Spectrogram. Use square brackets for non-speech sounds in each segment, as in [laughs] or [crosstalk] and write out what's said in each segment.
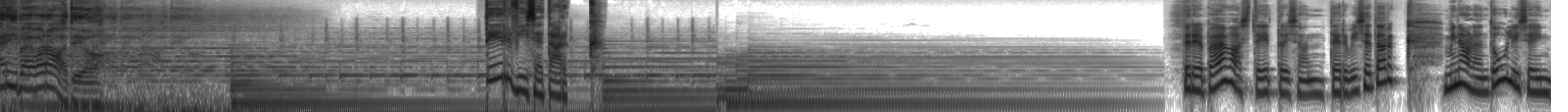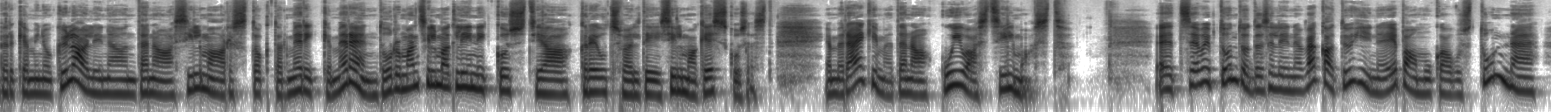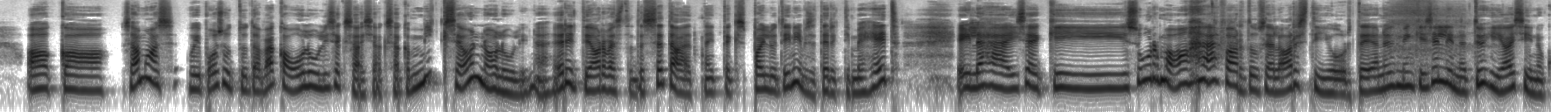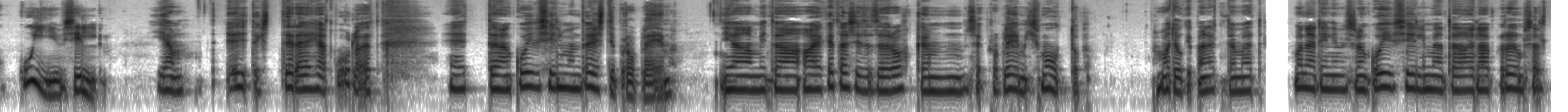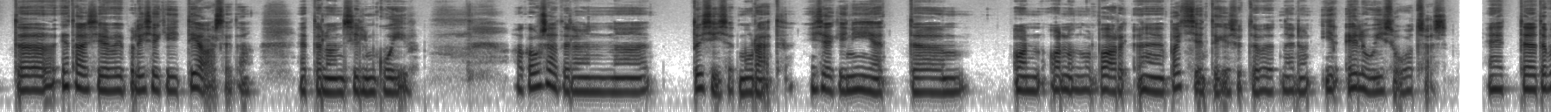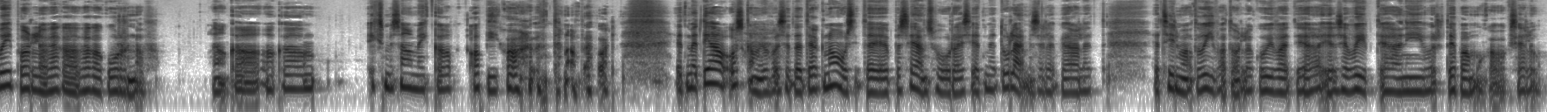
Äripäevaraadio. tervisetark tere päevast, eetris on Tervisetark, mina olen Tuuli Seinberg ja minu külaline on täna silmaarst doktor Merike Meren Turman silmakliinikust ja Kreutzwaldi silmakeskusest. ja me räägime täna kuivast silmast. Et see võib tunduda selline väga tühine ebamugavustunne, aga samas võib osutuda väga oluliseks asjaks, aga miks see on oluline, eriti arvestades seda, et näiteks paljud inimesed, eriti mehed, ei lähe isegi surmaähvardusel arsti juurde ja nüüd mingi selline tühi asi nagu kuiv silm. jah, esiteks tere, head kuulajad, et äh, kuiv silm on tõesti probleem ja mida aeg edasi, seda rohkem see probleemiks muutub. muidugi pean ütlema, et mõnel inimesel on kuiv silm ja ta elab rõõmsalt äh, edasi ja võib-olla isegi ei tea seda, et tal on silm kuiv. aga osadel on äh, tõsised mured, isegi nii, et äh, on olnud mul paar patsienti, kes ütlevad, et neil on eluisu otsas. et ta võib olla väga-väga kurnav, aga, aga eks me saame ikka abi ka [laughs] tänapäeval. et me tea, oskame juba seda diagnoosida ja juba see on suur asi, et me tuleme selle peale, et et silmad võivad olla kuivad ja, ja see võib teha niivõrd ebamugavaks elu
